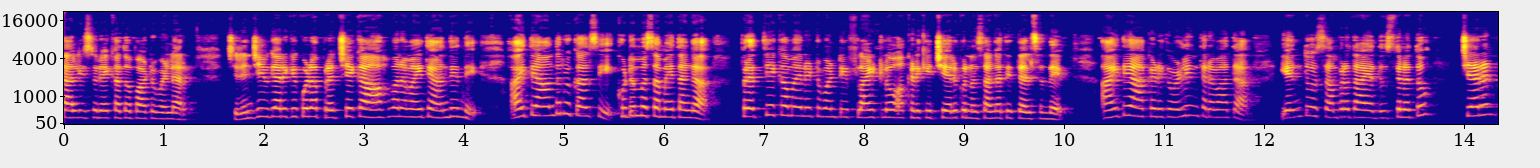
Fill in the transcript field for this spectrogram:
తల్లి సురేఖతో పాటు వెళ్ళారు. చిరంజీవి గారికి కూడా ప్రత్యేక ఆహ్వానం అయితే అందింది. అయితే అందరూ కలిసి కుటుంబ సమేతంగా ప్రత్యేకమైనటువంటి ఫ్లైట్లో అక్కడికి చేరుకున్న సంగతి తెలిసిందే. అయితే అక్కడికి వెళ్ళిన తర్వాత ఎంతో సంప్రదాయ దుస్తులతో చరణ్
